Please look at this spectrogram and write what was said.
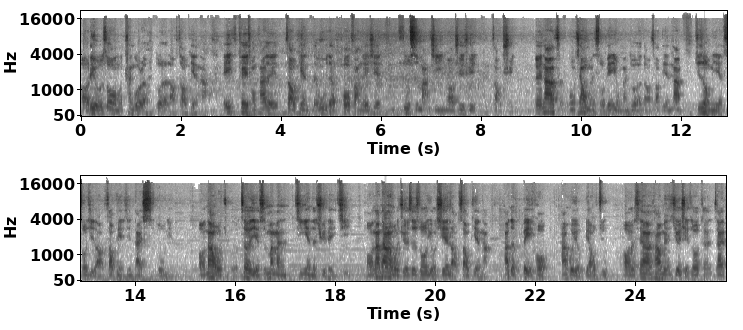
哦。例如说，我们看过了很多的老照片啊，诶，可以从它的照片人物的后方的一些蛛丝马迹哦，去去找寻。对，那我像我们手边有蛮多的老照片，那其实我们也收集老照片已经待十多年了哦。那我觉得这也是慢慢经验的去累积哦。那当然，我觉得是说有些老照片呐、它的背后它会有标注哦，现在他们就会写说可能在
